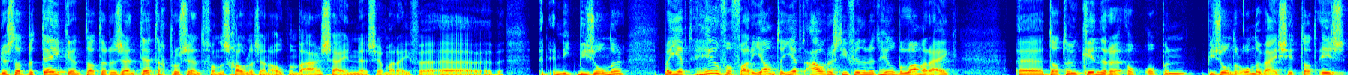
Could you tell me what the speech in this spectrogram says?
Dus dat betekent dat er zijn 30% van de scholen zijn openbaar, zijn eh, zeg maar even uh, niet bijzonder. Maar je hebt heel veel varianten. Je hebt ouders die vinden het heel belangrijk uh, dat hun kinderen op, op een bijzonder onderwijs zitten. Dat is.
